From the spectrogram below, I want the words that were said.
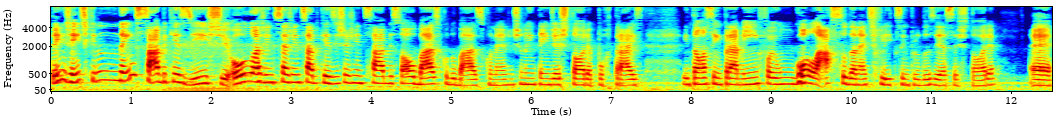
tem gente que nem sabe que existe, ou a gente, se a gente sabe que existe, a gente sabe só o básico do básico, né? A gente não entende a história por trás. Então, assim, para mim foi um golaço da Netflix em produzir essa história. É,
